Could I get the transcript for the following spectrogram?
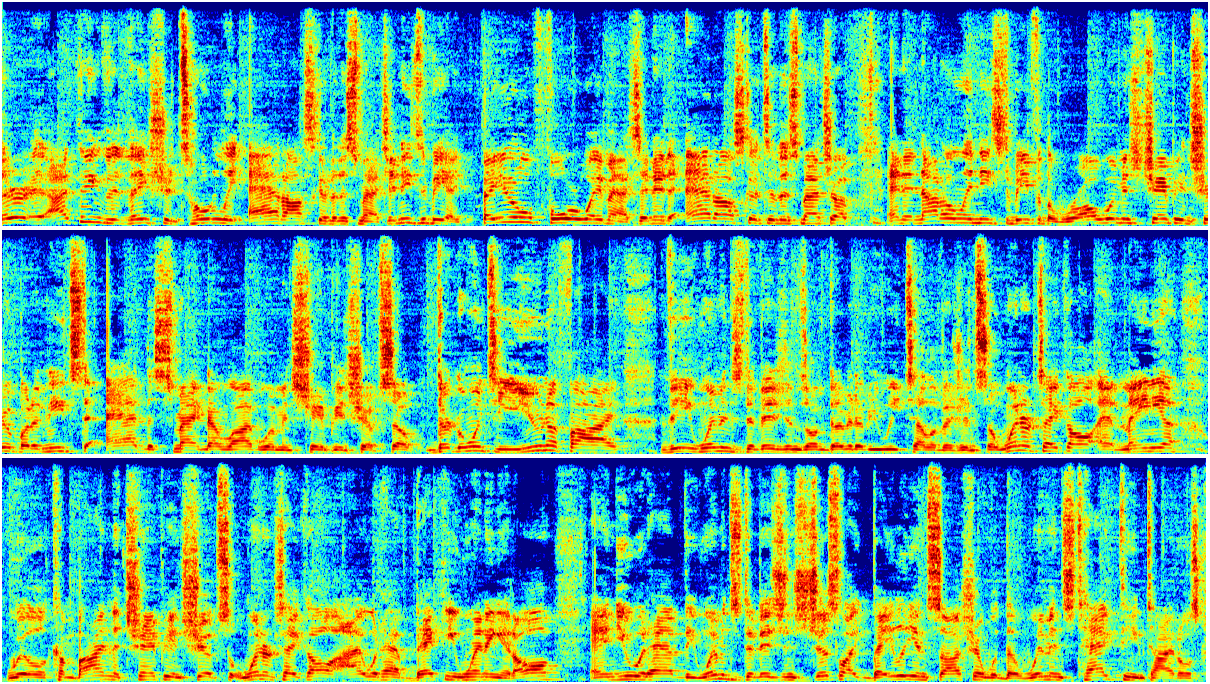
I think that they should totally add Asuka to this match. It needs to be a fatal four-way match. They need to add Asuka to this matchup, and it not only needs to be for the Raw Women's Championship, but it needs to add the SmackDown Live Women's Championship. So they're going to unify the women's divisions on WWE television. So winner take all at Mania will combine the championships. Winner take all, I would have Becky winning it all, and you would have the women's division divisions just like Bayley and Sasha with the women's tag team titles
